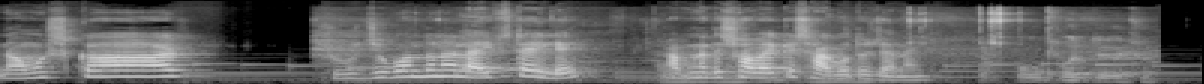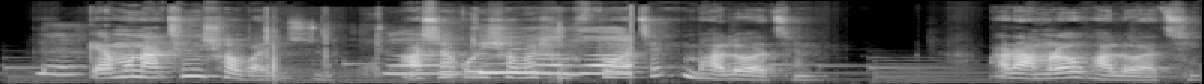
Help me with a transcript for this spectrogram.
নমস্কার। সূর্যবন্দনা লাইফস্টাইলে আপনাদের সবাইকে স্বাগত জানাই। কেমন আছেন সবাই? আশা করি সবাই সুস্থ আছেন, ভালো আছেন, আর আমরাও ভালো আছি।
